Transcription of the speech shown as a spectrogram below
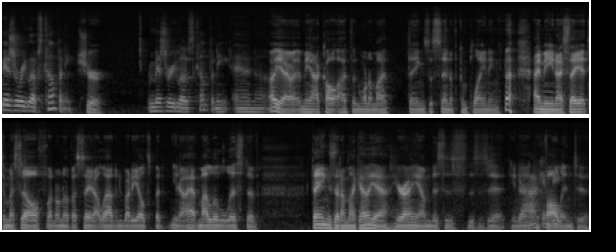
misery loves company, Sure. misery loves company, and uh, Oh yeah. I mean, I call I think one of my things the sin of complaining. I mean, I say it to myself. I don't know if I say it out loud to anybody else, but you know, I have my little list of things that I'm like, oh yeah, here I am. This is this is it. You know, Yeah, I I can can fall be- into it.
